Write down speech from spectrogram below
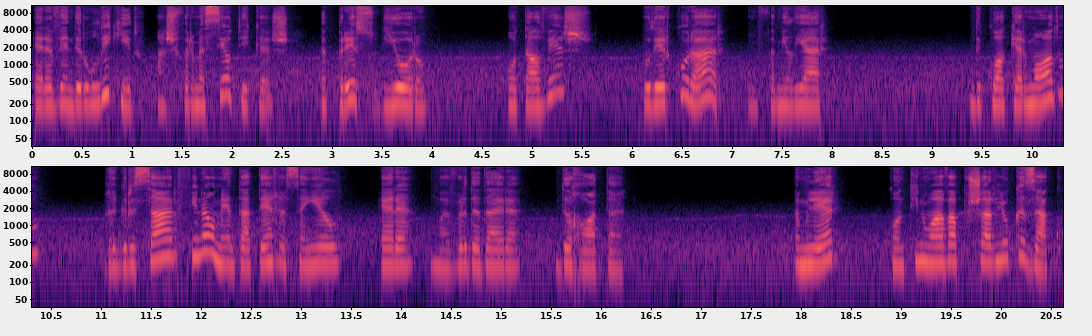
era vender o líquido às farmacêuticas a preço de ouro. Ou talvez poder curar um familiar. De qualquer modo, regressar finalmente à Terra sem ele era uma verdadeira derrota. A mulher continuava a puxar-lhe o casaco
